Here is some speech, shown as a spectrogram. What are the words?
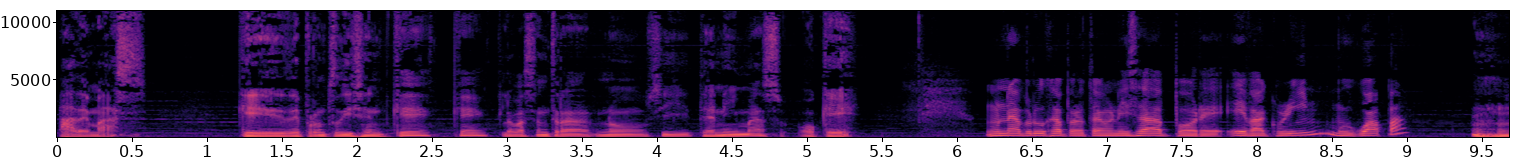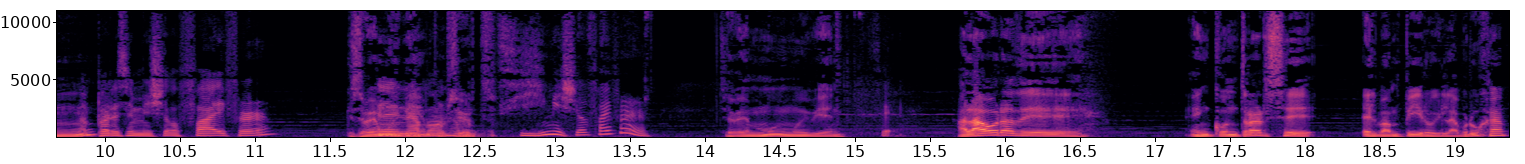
Además, que de pronto dicen, ¿qué? ¿Qué? ¿La vas a entrar? ¿No? ¿Sí? ¿Te animas? ¿O qué? Una bruja protagonizada por eh, Eva Green, muy guapa. Ujú. Aparece Michelle Pfeiffer. Que se ve muy bien, por cierto. Sí, Michelle Pfeiffer. Se ve muy, muy bien. Sí. A la hora de encontrarse el vampiro y la bruja,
